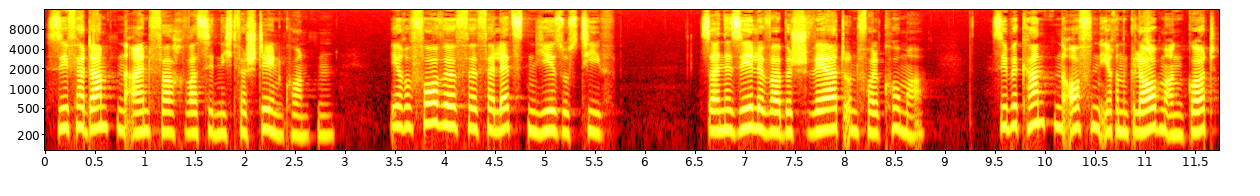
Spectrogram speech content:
Sie verdammten einfach, was sie nicht verstehen konnten. Ihre Vorwürfe verletzten Jesus tief. Seine Seele war beschwert und voll Kummer. Sie bekannten offen ihren Glauben an Gott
